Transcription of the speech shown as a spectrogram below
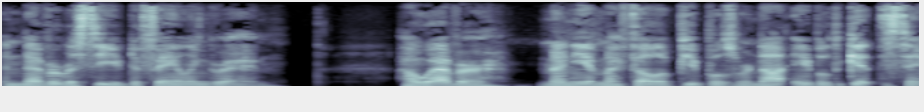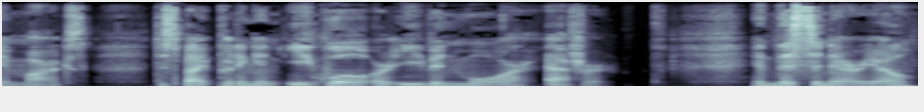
and never received a failing grade. However, many of my fellow pupils were not able to get the same marks, despite putting in equal or even more effort. In this scenario,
